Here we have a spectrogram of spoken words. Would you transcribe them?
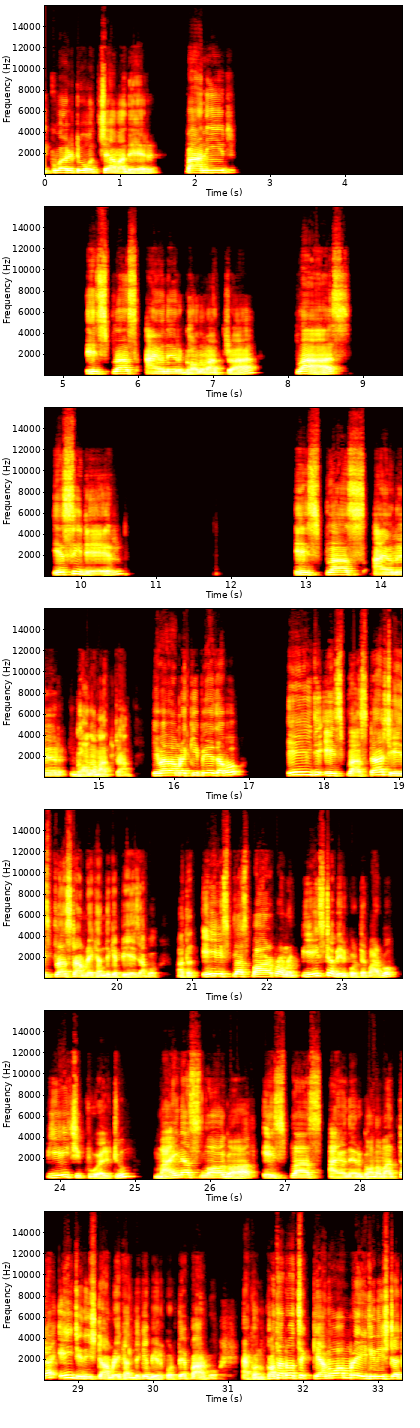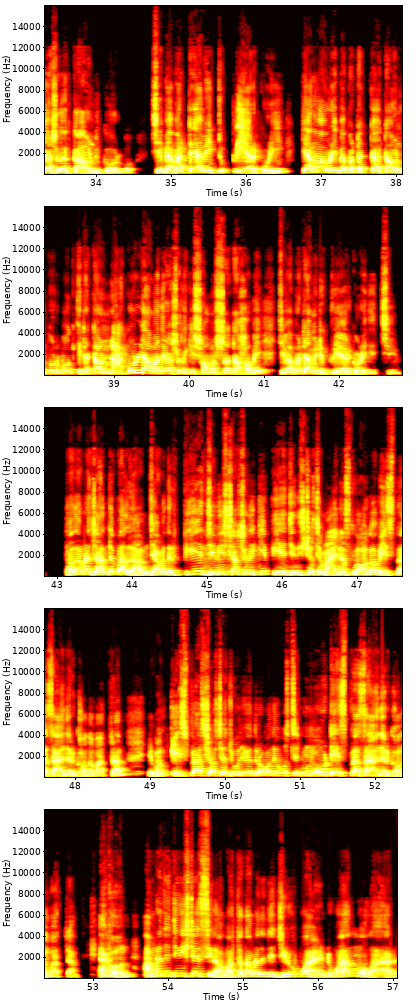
ইকুয়াল টু হচ্ছে আমাদের পানির এইচ প্লাস আয়নের ঘনমাত্রা প্লাস এসিডের এইচ প্লাস আয়নের ঘনমাত্রা। এবার আমরা কি পেয়ে যাব? এই যে এইচ প্লাসটা সেই এইচ প্লাসটা আমরা এখান থেকে পেয়ে যাব। অর্থাৎ এই এইচ প্লাস পাওয়ার পর আমরা পিএইচটা বের করতে পারব। PH equal to minus log of H plus আয়নের ঘনমাত্রা, এই জিনিসটা আমরা এখান থেকে বের করতে পারব। এখন কথাটা হচ্ছে, কেন আমরা এই জিনিসটাকে আসলে কাউন্ট করব। সে ব্যাপারটাই আমি একটু ক্লিয়ার করি। কেন আমরা এই ব্যাপারটা কাউন্ট করব? এটা কাউন্ট না করলে আমাদের আসলে কি সমস্যাটা হবে? যে ব্যাপারটা আমি একটু ক্লিয়ার করে দিচ্ছি। তাহলে আমরা জানতে পারলাম যে আমাদের পিএইচ জিনিসটা আসলে কি? পিএইচ জিনিসটা হচ্ছে minus log of H plus আয়নের ঘনমাত্রা এবং এইচ প্লাস হচ্ছে জলীয় দ্রবণে উপস্থিত মোট এইচ প্লাস আয়নের ঘনমাত্রা। এখন আমরা যে জিনিসটা এসেছিলাম, অর্থাৎ আমরা যদি zero point one molar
